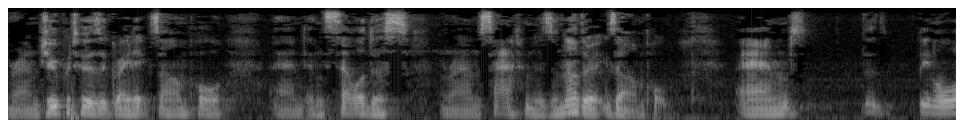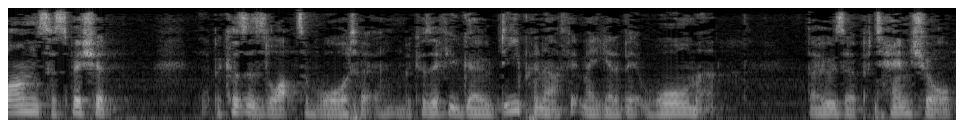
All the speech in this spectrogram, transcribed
around Jupiter is a great example, and Enceladus around Saturn is another example. And there's been a long suspicion that because there's lots of water, and because if you go deep enough, it may get a bit warmer, those are potential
